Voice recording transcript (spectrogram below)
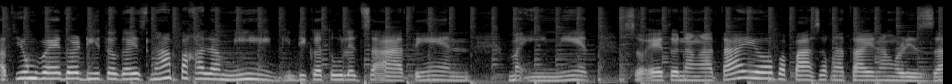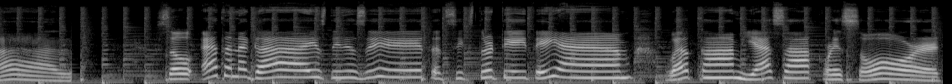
At yung weather dito guys, napakalamig. Hindi katulad sa atin. Mainit. So eto na nga tayo, papasok na tayo ng Rizal. So, eto na guys. This is it at 6.38 a.m. Welcome, Yasak Resort.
